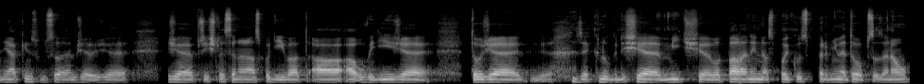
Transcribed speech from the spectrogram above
nějakým způsobem, že, že, že přišli se na nás podívat a, a uvidí, že to, že řeknu, když je míč odpálený na spojku s první metou obsazenou,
